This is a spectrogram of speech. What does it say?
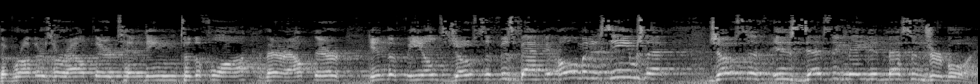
The brothers are out there tending to the flock. They're out there in the fields. Joseph is back at home, and it seems that Joseph is designated messenger boy.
